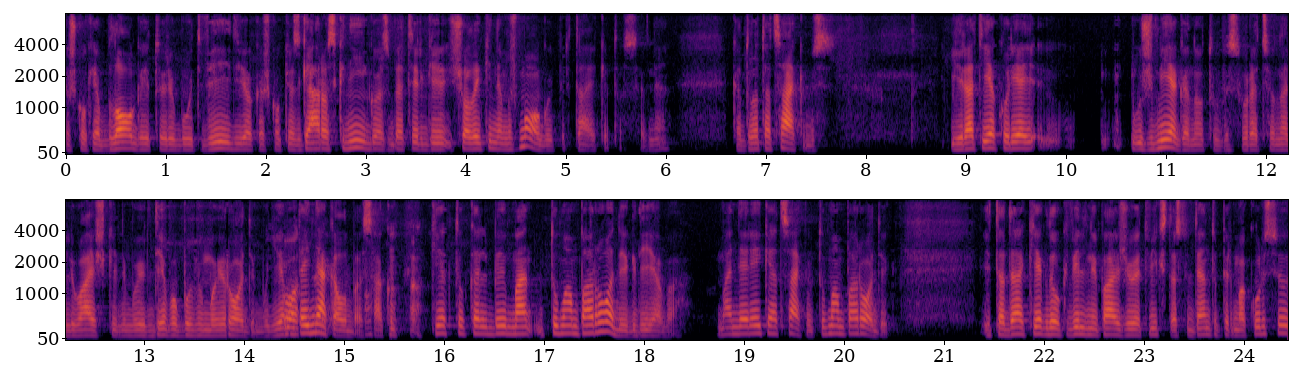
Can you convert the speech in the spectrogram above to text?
kažkokie blogai turi būti video, kažkokios geros knygos, bet irgi šio laikiniam žmogui pritaikytos, ar ne? Kad duot atsakymus. Yra tie, kurie užmiega nuo tų visų racionalių aiškinimų ir Dievo buvimo įrodymų. Jiem tai nekalba, sako, kiek tu kalbi, man, tu man parodyk Dievą. Man nereikia atsakymų, tu man parodyk. Ir tada, kiek daug Vilniui, pavyzdžiui, atvyksta studentų pirmakursių,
